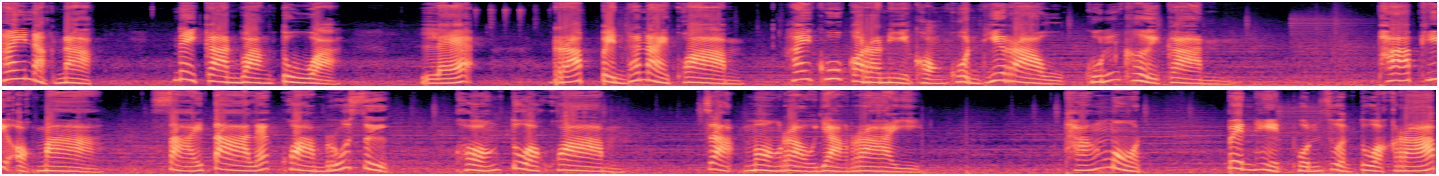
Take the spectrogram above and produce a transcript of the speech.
ให้หนักๆในการวางตัว และรับเป็นทนายความให้คู่กรณีของคนที่เราคุ้นเคยกัน ภาพที่ออกมา สายตาและความรู้สึกของตัวความ จะมองเราอย่างไร ทั้งหมดเป็นเหตุผลส่วนตัวครับ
